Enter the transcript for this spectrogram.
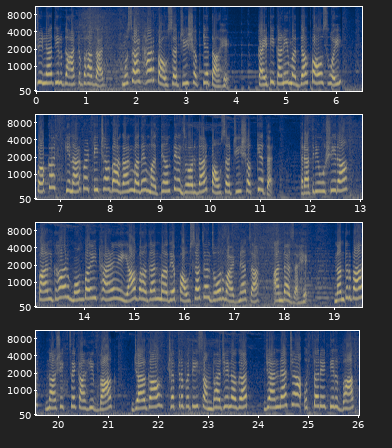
जिल्ह्यातील घाट भागात मुसळधार पावसाची शक्यता आहे. काही ठिकाणी मध्यम पाऊस होईल. कोकण किनारपट्टीच्या भागांमध्ये मध्यम ते जोरदार पावसाची शक्यता आहे. रात्री उशिरा पालघर मुंबई ठाणे या भागांमध्ये पावसाचा जोर वाढण्याचा अंदाज आहे. नंदुरबार नाशिकचे काही भाग जळगाव छत्रपती संभाजीनगर जालन्याच्या उत्तरेतील भाग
